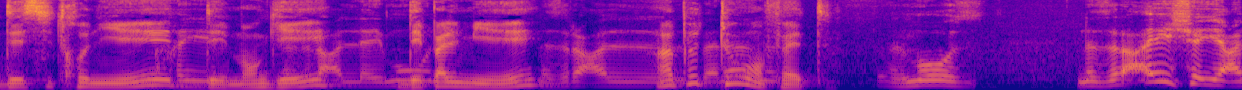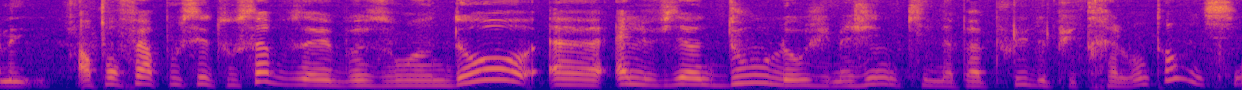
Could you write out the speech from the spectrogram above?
Des citronniers, des manguiers, des palmiers, un peu de tout en fait. Alors pour faire pousser tout ça, vous avez besoin d'eau. Euh, elle vient d'où l'eau? J'imagine qu'il n'a pas plu depuis très longtemps ici.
